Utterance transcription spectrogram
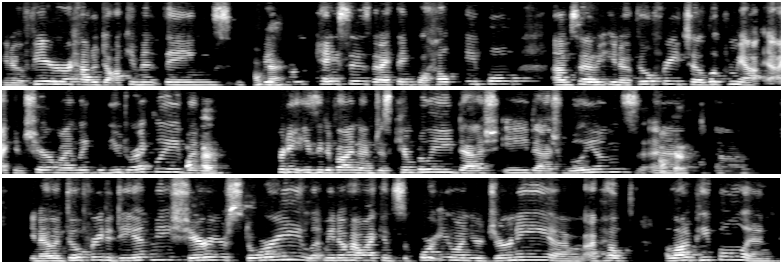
you know fear, how to document things, okay. cases that I think will help people. Um, so you know, feel free to look for me. I, I can share my link with you directly, but okay. it's pretty easy to find. I'm just Kimberly dash E dash Williams, and okay. um, you know, and feel free to DM me, share your story, let me know how I can support you on your journey. Um, I've helped a lot of people, and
